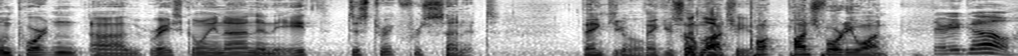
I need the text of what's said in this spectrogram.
important uh, race going on in the 8th District for Senate. Thank you. So, Thank you so good luck much. to you. Punch 41. There you go.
